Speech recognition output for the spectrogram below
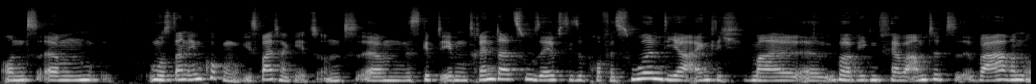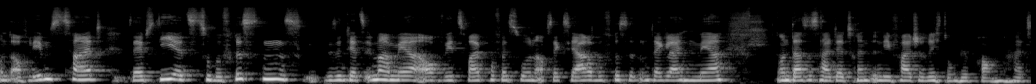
und ähm, muss dann eben gucken, wie es weitergeht. Und ähm, es gibt eben einen Trend dazu, selbst diese Professuren, die ja eigentlich mal äh, überwiegend verbeamtet waren und auf Lebenszeit, selbst die jetzt zu befristen. Es sind jetzt immer mehr auch W2-Professuren auf sechs Jahre befristet und dergleichen mehr. Und das ist halt der Trend in die falsche Richtung. Wir brauchen halt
